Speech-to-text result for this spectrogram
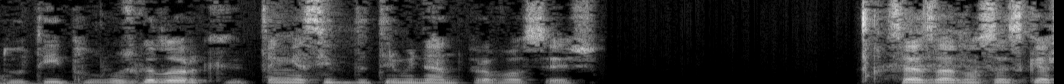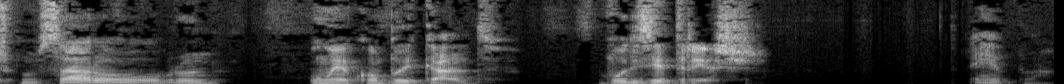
do título? Um jogador que tenha sido determinante para vocês? César, não sei se queres começar ou, ou Bruno? Um é complicado. Vou dizer três. Epa.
